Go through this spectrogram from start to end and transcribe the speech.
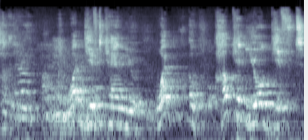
Hallelujah. What gift can you, what, uh, how can your gift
